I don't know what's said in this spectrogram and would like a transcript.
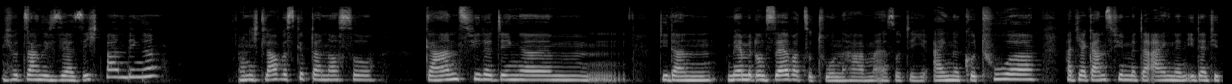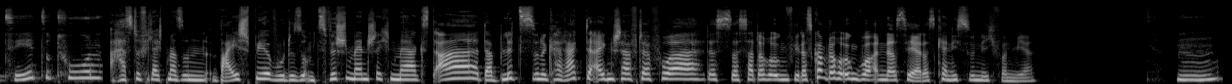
ich würde sagen, die sehr sichtbaren Dinge. Und ich glaube, es gibt dann noch so ganz viele Dinge, die dann mehr mit uns selber zu tun haben. Also die eigene Kultur hat ja ganz viel mit der eigenen Identität zu tun. Hast du vielleicht mal so ein Beispiel, wo du so im Zwischenmenschlichen merkst, ah, da blitzt so eine Charaktereigenschaft hervor, das, das hat auch irgendwie, das kommt auch irgendwo anders her, das kenne ich so nicht von mir. Hm,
